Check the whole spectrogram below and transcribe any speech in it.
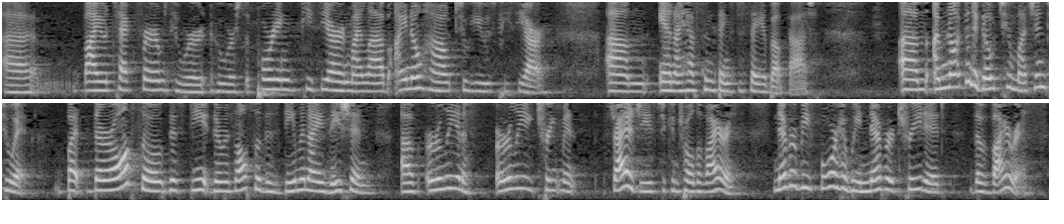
uh, biotech firms who were, who were supporting PCR in my lab. I know how to use PCR. Um, and I have some things to say about that. Um, I'm not going to go too much into it, but there, also this de- there was also this demonization of early, and early treatment strategies to control the virus. Never before have we never treated the virus.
